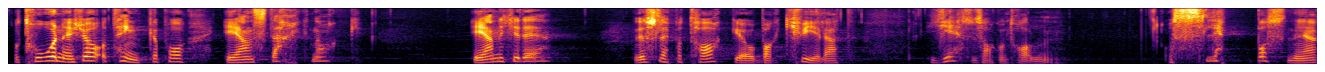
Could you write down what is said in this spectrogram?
Og Troen er ikke å tenke på er han sterk nok. Er han ikke det? Det å slippe taket og bare hvile at Jesus har kontrollen. Og slippe oss ned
